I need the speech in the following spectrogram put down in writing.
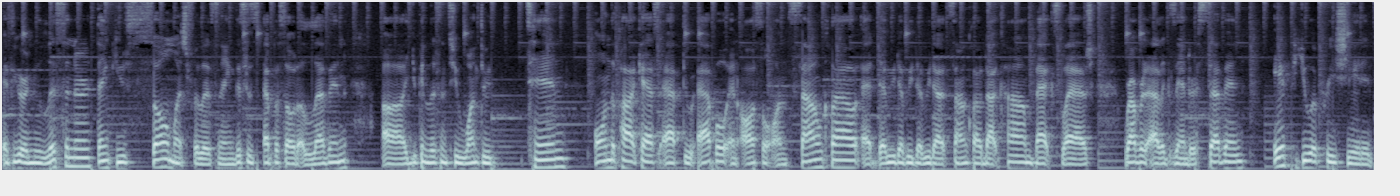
If you're a new listener, thank you so much for listening. This is episode 11. Uh, you can listen to 1 through 10 on the podcast app through Apple and also on SoundCloud at www.soundcloud.com backslash Robert Alexander 7. If you appreciated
